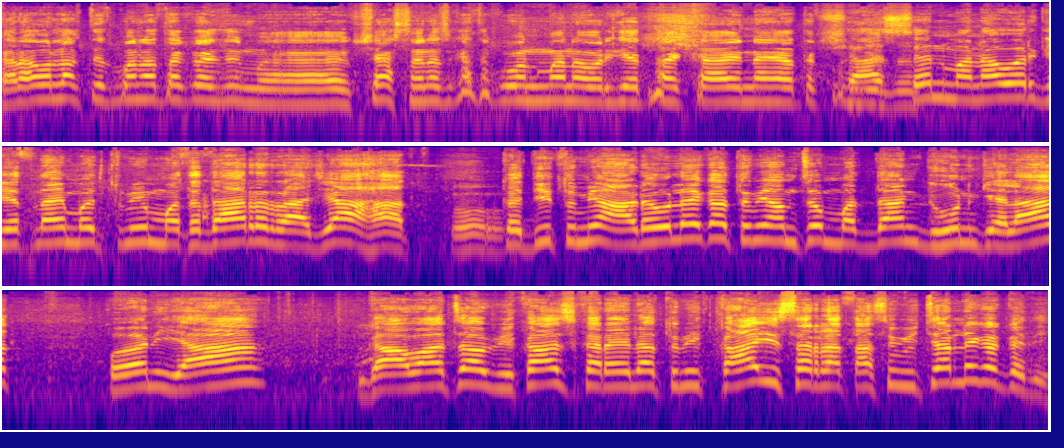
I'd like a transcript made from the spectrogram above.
करावं लागतं पण आता काय ते, शासनच का आता कोण मनावर घेत नाही काय नाही आता कोण? शासन मनावर घेत नाही मग तुम्ही मतदार राजा आहात. हो. कधी तुम्ही अडवलंय का? तुम्ही आमचं मतदान घेऊन गेलात. पण या गावाचा विकास करायला तुम्ही काय विसरलात असं विचारले का कधी?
